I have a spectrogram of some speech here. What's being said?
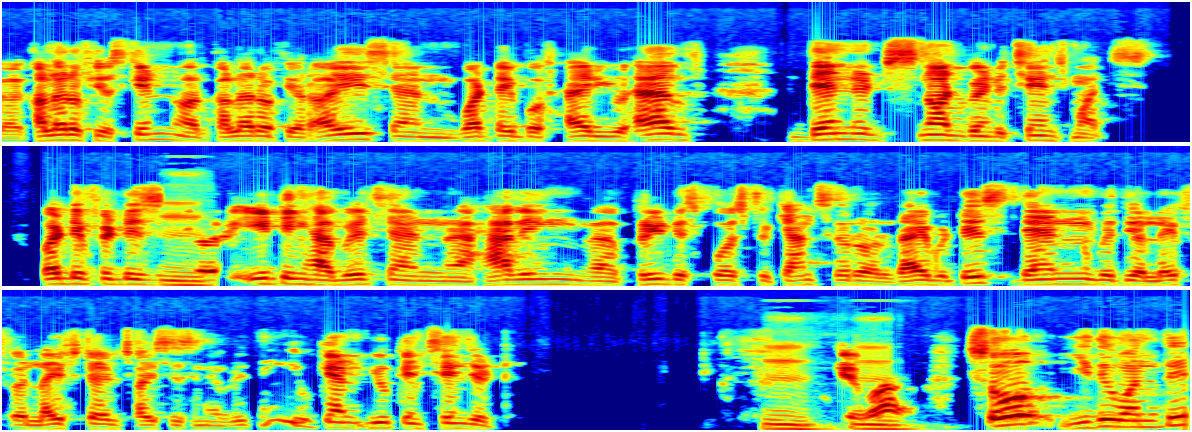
uh, color of your skin or color of your eyes and what type of hair you have, then it's not going to change much. But if it is mm. your eating habits and having uh, predisposed to cancer or diabetes, then with your life, lifestyle choices and everything, you can you can change it ஓகேவா? சோ இது வந்து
